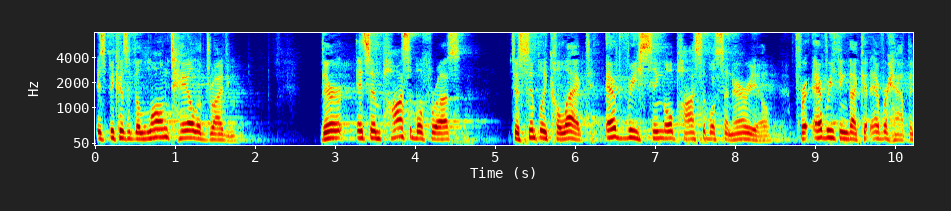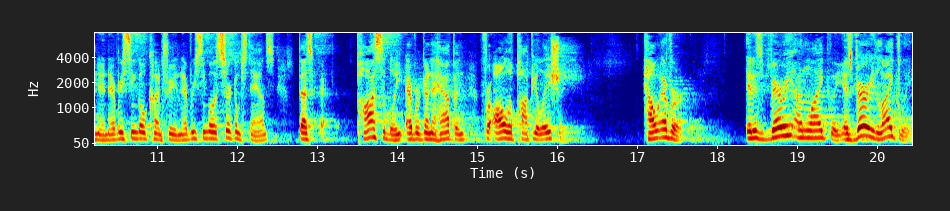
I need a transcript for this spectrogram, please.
is because of the long tail of driving. There, it's impossible for us to simply collect every single possible scenario for everything that could ever happen in every single country, in every single circumstance that's possibly ever going to happen for all of population. However, it is very unlikely, it's very likely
